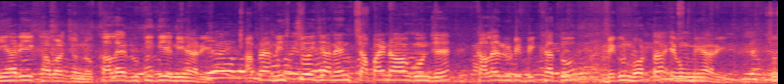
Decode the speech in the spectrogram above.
নিহারি খাবার জন্য কালাই রুটি দিয়ে নিহারি। আপনারা নিশ্চয়ই জানেন চাঁপাইনবাবগঞ্জে কালাই রুটি বিখ্যাত, বেগুন ভর্তা এবং নিহারি। তো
